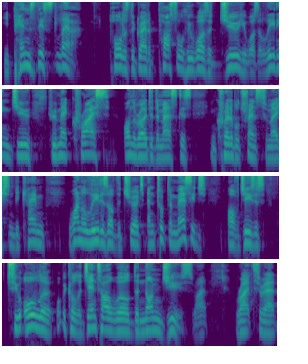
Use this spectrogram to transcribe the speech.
he pens this letter. Paul is the great apostle who was a Jew, he was a leading Jew who met Christ on the road to Damascus, incredible transformation, became one of the leaders of the church and took the message of Jesus to all the what we call the Gentile world, the non-Jews, right? Right throughout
